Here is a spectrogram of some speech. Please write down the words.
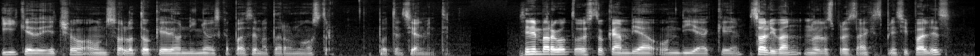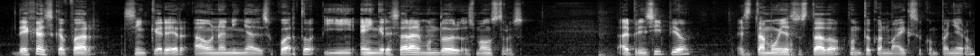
y que de hecho un solo toque de un niño es capaz de matar a un monstruo, potencialmente. Sin embargo, todo esto cambia un día que Sullivan, uno de los personajes principales, deja escapar sin querer a una niña de su cuarto y, e ingresar al mundo de los monstruos. Al principio, está muy asustado, junto con Mike, su compañero,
